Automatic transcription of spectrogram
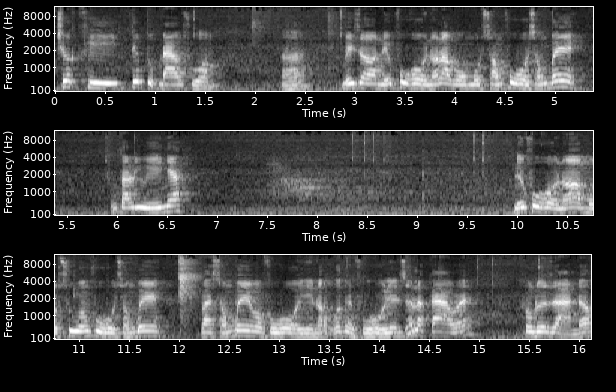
trước khi tiếp tục đào xuống. Đấy. bây giờ nếu phục hồi nó là một sóng phục hồi sóng B chúng ta lưu ý nhé. Nếu phục hồi nó là một xu hướng phục hồi sóng B, và sóng B mà phục hồi thì nó cũng có thể phục hồi lên rất là cao đấy, không đơn giản đâu.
